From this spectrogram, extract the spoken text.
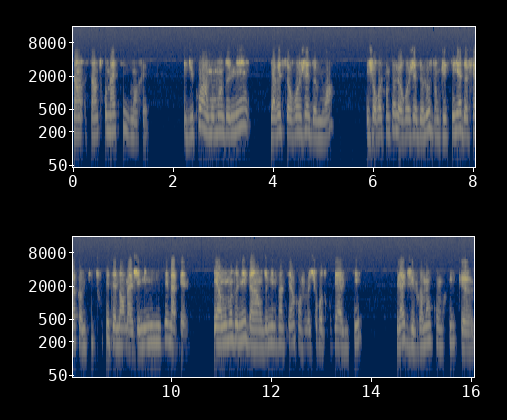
C'est un, traumatisme, en fait. Et du coup, à un moment donné, il y avait ce rejet de moi et je ressentais le rejet de l'autre. Donc, j'essayais de faire comme si tout était normal. J'ai minimisé ma peine. Et à un moment donné, ben, en 2021, quand je me suis retrouvée à lutter, c'est là que j'ai vraiment compris que je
